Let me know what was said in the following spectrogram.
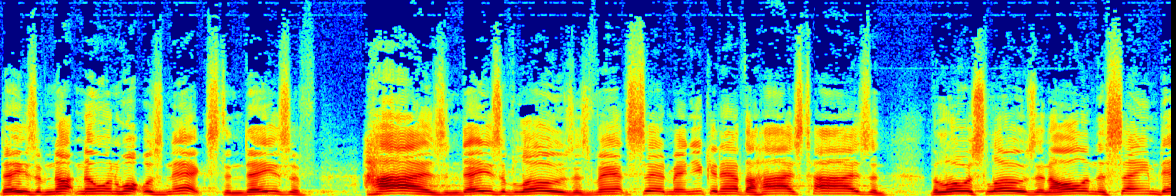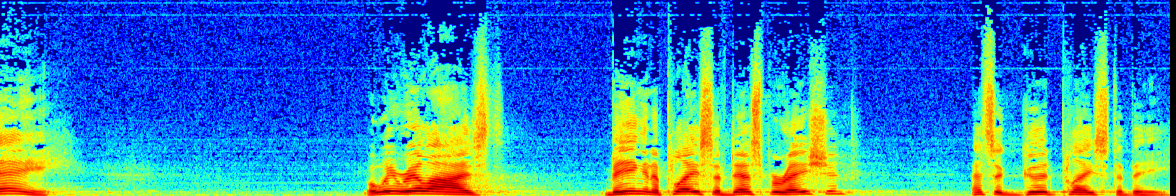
days of not knowing what was next, and days of highs and days of lows. As Vance said, man, you can have the highest highs and the lowest lows, and all in the same day. But we realized being in a place of desperation, that's a good place to be.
